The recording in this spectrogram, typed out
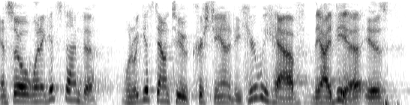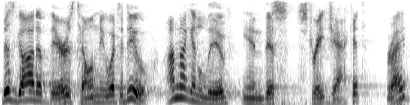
And so when it gets time to when it gets down to Christianity, here we have the idea is this God up there is telling me what to do. I'm not going to live in this straitjacket, right?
